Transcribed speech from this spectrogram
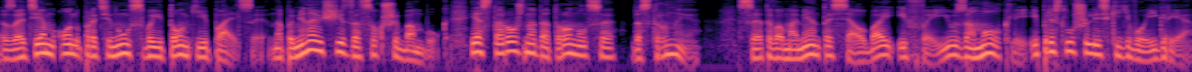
Затем он протянул свои тонкие пальцы, напоминающие засохший бамбук, и осторожно дотронулся до струны. С этого момента Сяобай и Фэйю замолкли и прислушались к его игре.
